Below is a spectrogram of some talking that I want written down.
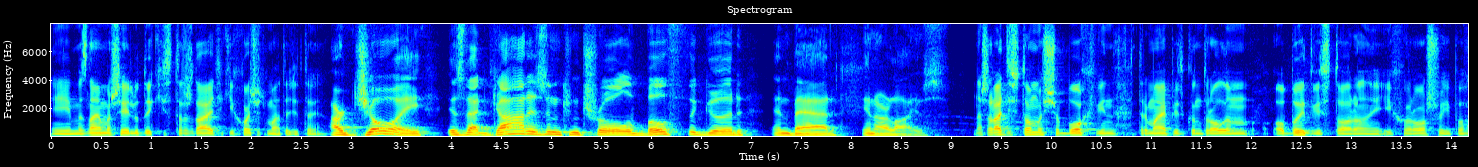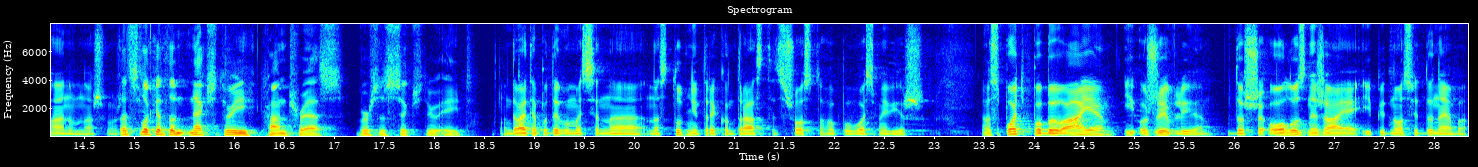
І ми знаємо, що є люди, які страждають, які хочуть мати дітей. Our joy is that God is in control of both the good and bad in our lives. Наша радість в тому, що Бог він тримає під контролем обидві сторони, і хорошу, і погану в нашому житті. Let's look at the next three contrasts, verses 6 through 8. Давайте подивимося на наступні три контрасти з 6 по 8 вірш. Господь побиває і оживлює, до Шеолу знижає і підносить до неба.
